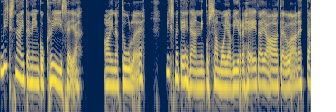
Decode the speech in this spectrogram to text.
miksi näitä niinku kriisejä aina tulee? Miksi me tehdään niinku samoja virheitä ja ajatellaan, että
